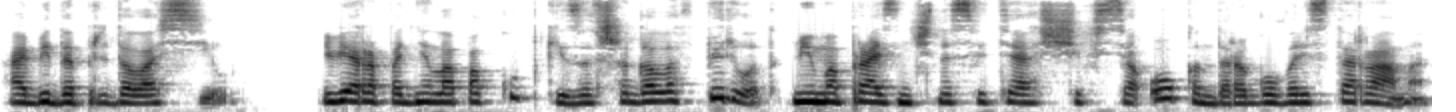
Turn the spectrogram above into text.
Обида придала сил. Вера подняла покупки и зашагала вперед, мимо празднично светящихся окон дорогого ресторана,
